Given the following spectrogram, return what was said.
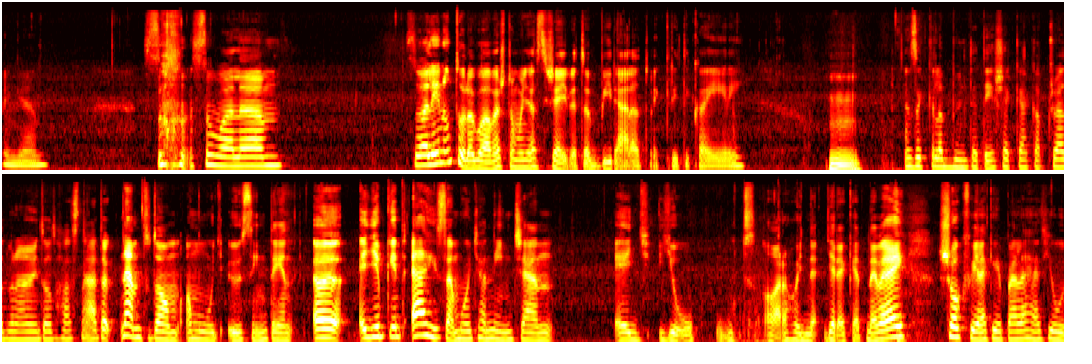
Igen. Szó, szóval, um, szóval én utólag olvastam, hogy azt is egyre több bírálat, meg kritika éri. Hmm. Ezekkel a büntetésekkel kapcsolatban, amit ott használtak. Nem tudom, amúgy őszintén. Ö, egyébként elhiszem, hogyha nincsen egy jó út arra, hogy ne, gyereket nevelj. Sokféleképpen lehet jó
